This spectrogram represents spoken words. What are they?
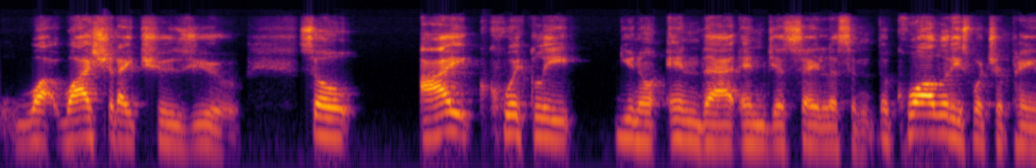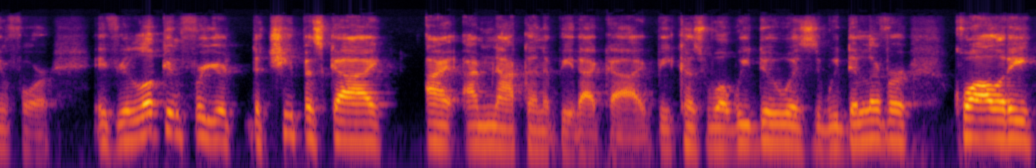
what, why should I choose you? So I quickly, you know, end that and just say, listen, the quality is what you're paying for. If you're looking for your, the cheapest guy, I, I'm not going to be that guy because what we do is we deliver quality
